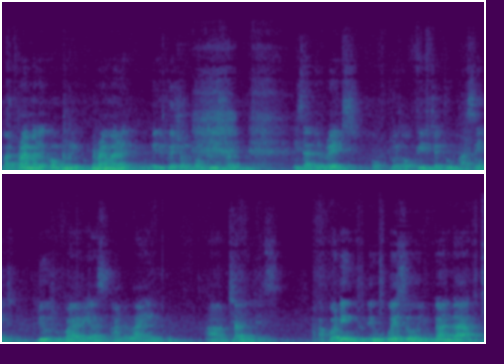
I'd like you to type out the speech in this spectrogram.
but primary, primary education completion is at the rate of 52% due to various underlying um, challenges. According to the Uwezo Uganda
